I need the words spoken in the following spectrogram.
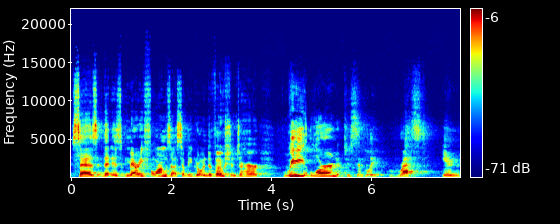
says that as Mary forms us and we grow in devotion to her, we learn to simply rest in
